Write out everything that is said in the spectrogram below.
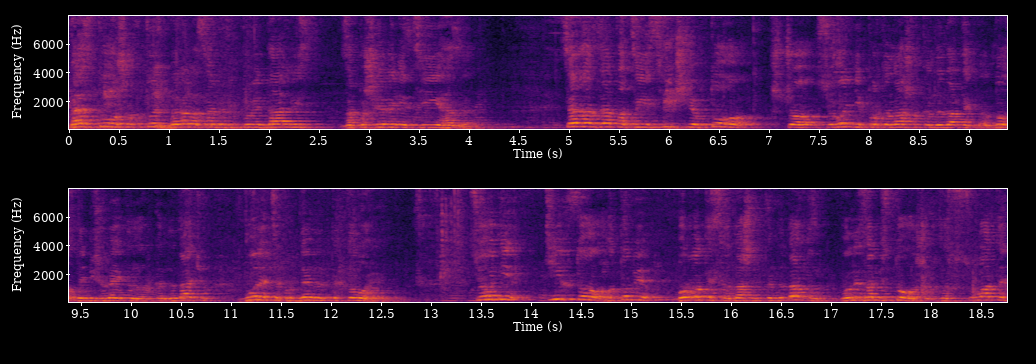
без того, що хтось бере на себе відповідальність за поширення цієї газети. Ця газета це є свідченням того, що сьогодні проти нашого кандидата, одного з найбільш рейтингових кандидатів, борються брудними технологіями. Сьогодні ті, хто готові боротися з нашим кандидатом, вони замість того, щоб застосувати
